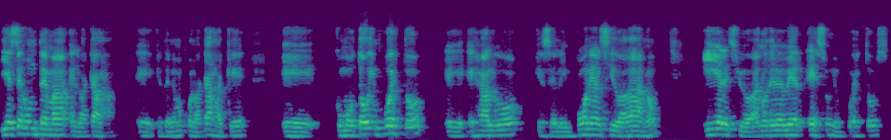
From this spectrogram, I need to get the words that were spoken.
Y ese es un tema en la caja, eh, que tenemos con la caja, que eh, como todo impuesto eh, es algo que se le impone al ciudadano y el ciudadano debe ver esos impuestos,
